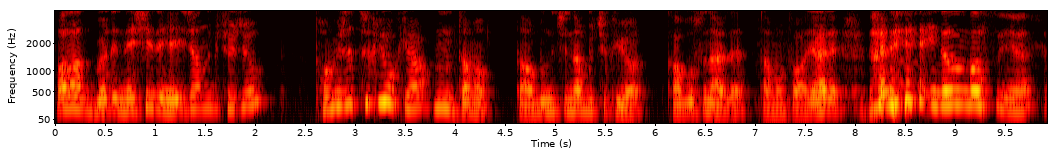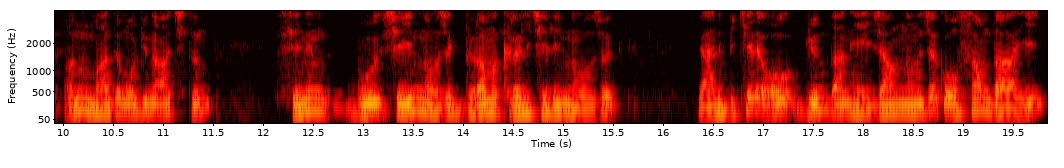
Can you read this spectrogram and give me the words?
falan böyle neşeli heyecanlı bir çocuğum. Pamir'de tık yok ya. Hı tamam. Tamam bunun içinden bu çıkıyor. Kablosu nerede? Tamam falan. Yani hani inanılmazsın ya. Anıl madem o günü açtın, senin bu şeyin ne olacak? Drama kraliçeliğin ne olacak? Yani bir kere o gün ben heyecanlanacak olsam dahi,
